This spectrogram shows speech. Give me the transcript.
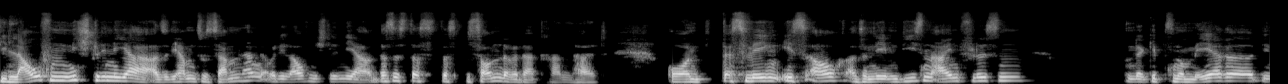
Die laufen nicht linear, also die haben einen Zusammenhang, aber die laufen nicht linear. Und das ist das, das Besondere daran halt. Und deswegen ist auch, also neben diesen Einflüssen, und da gibt's noch mehrere, die,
